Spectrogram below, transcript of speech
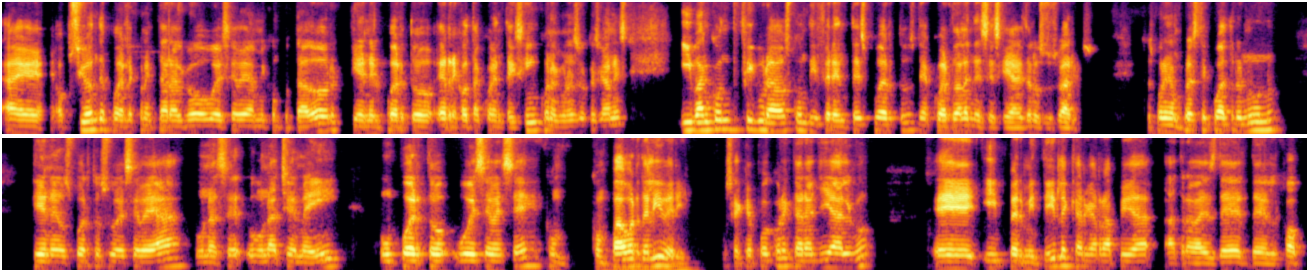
eh, opción de poderle conectar algo USB a mi computador, tiene el puerto RJ45 en algunas ocasiones, y van configurados con diferentes puertos de acuerdo a las necesidades de los usuarios. Entonces, por ejemplo, este 4 en 1 tiene dos puertos USB-A, un HMI, un puerto USB-C con, con, Power Delivery. O sea que puedo conectar allí algo eh, y permitirle carga rápida a través del hub.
